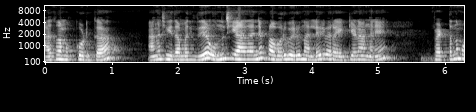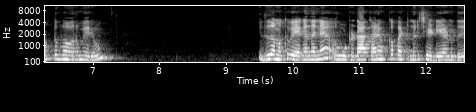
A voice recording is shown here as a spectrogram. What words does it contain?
അതൊക്കെ നമുക്ക് കൊടുക്കാം. അങ്ങനെ ചെയ്താൽ മതി. ഇത് ഒന്നും ചെയ്യാതെ തന്നെ ഫ്ലവർ വരും. നല്ലൊരു വെറൈറ്റിയാണ് അങ്ങനെ. പെട്ടെന്ന് മുട്ടും ഫ്ലവറും വരും. ഇത് നമുക്ക് വേഗം തന്നെ റൂട്ടഡ് ആക്കാനൊക്കെ പറ്റുന്നൊരു ചെടിയാണിത്.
